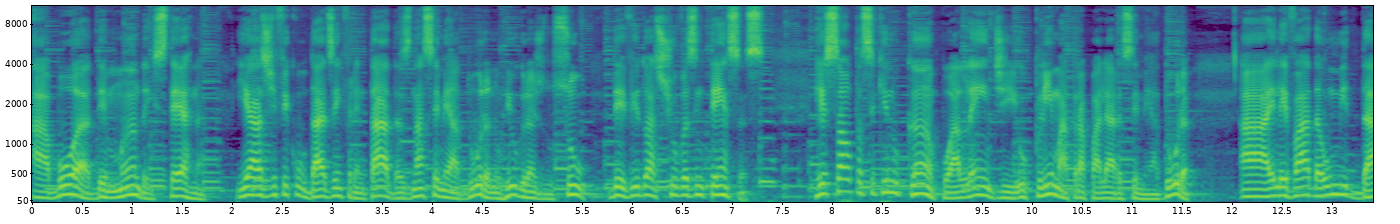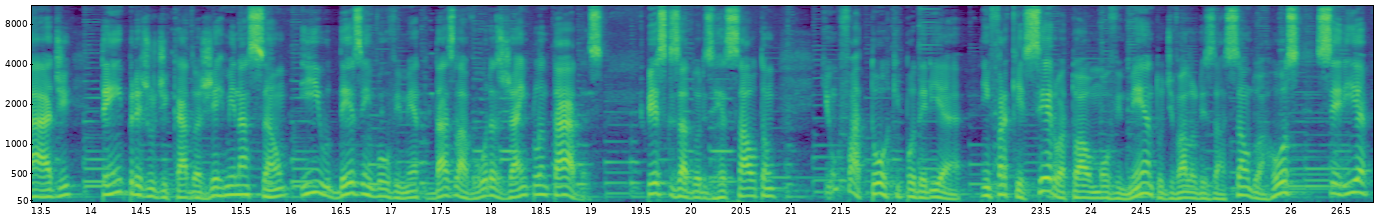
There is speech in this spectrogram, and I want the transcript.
à boa demanda externa e às dificuldades enfrentadas na semeadura no Rio Grande do Sul devido às chuvas intensas. Ressalta-se que no campo, além de o clima atrapalhar a semeadura, a elevada umidade tem prejudicado a germinação e o desenvolvimento das lavouras já implantadas. Pesquisadores ressaltam que um fator que poderia enfraquecer o atual movimento de valorização do arroz seria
